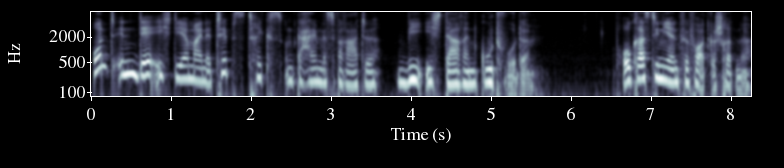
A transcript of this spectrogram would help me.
Und in der ich dir meine Tipps, Tricks und Geheimnisse verrate, wie ich darin gut wurde. Prokrastinieren für Fortgeschrittene.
